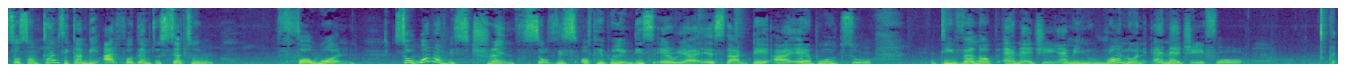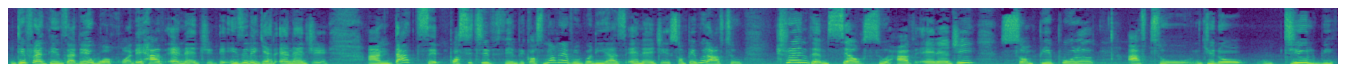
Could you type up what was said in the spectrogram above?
So sometimes it can be hard for them to settle for one. So one of the strengths of this of people in this area is that they are able to develop energy. I mean, run on energy for different things that they work on. They have energy. They easily get energy. And that's a positive thing because not everybody has energy. Some people have to train themselves to have energy. Some people have to you know deal with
